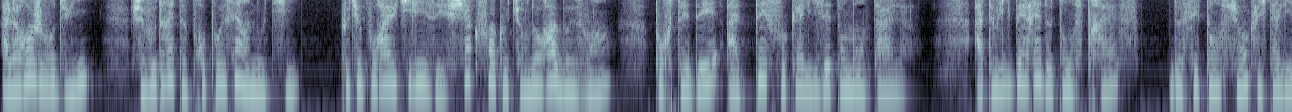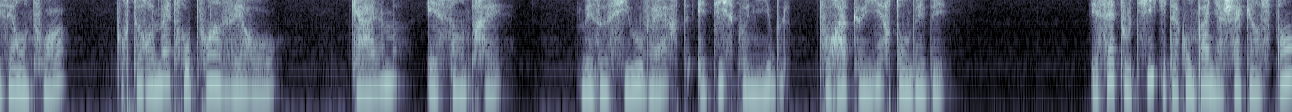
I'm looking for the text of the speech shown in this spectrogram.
Alors aujourd'hui, je voudrais te proposer un outil que tu pourras utiliser chaque fois que tu en auras besoin pour t'aider à défocaliser ton mental, à te libérer de ton stress de ces tensions cristallisées en toi pour te remettre au point zéro, calme et centré, mais aussi ouverte et disponible pour accueillir ton bébé. Et cet outil qui t'accompagne à chaque instant,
